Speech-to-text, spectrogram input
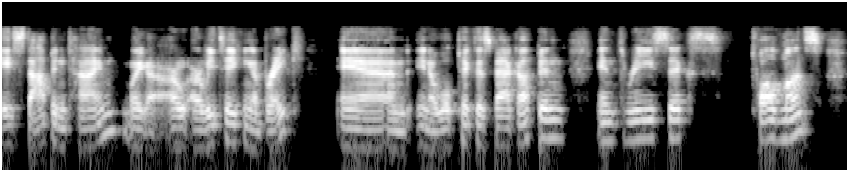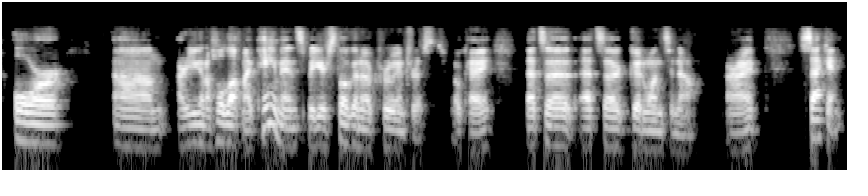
a stop in time? Like, are, are we taking a break? And you know, we'll pick this back up in in three, six, 12 months, or um, are you going to hold off my payments, but you're still going to accrue interest? Okay, that's a that's a good one to know. All right. Second,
